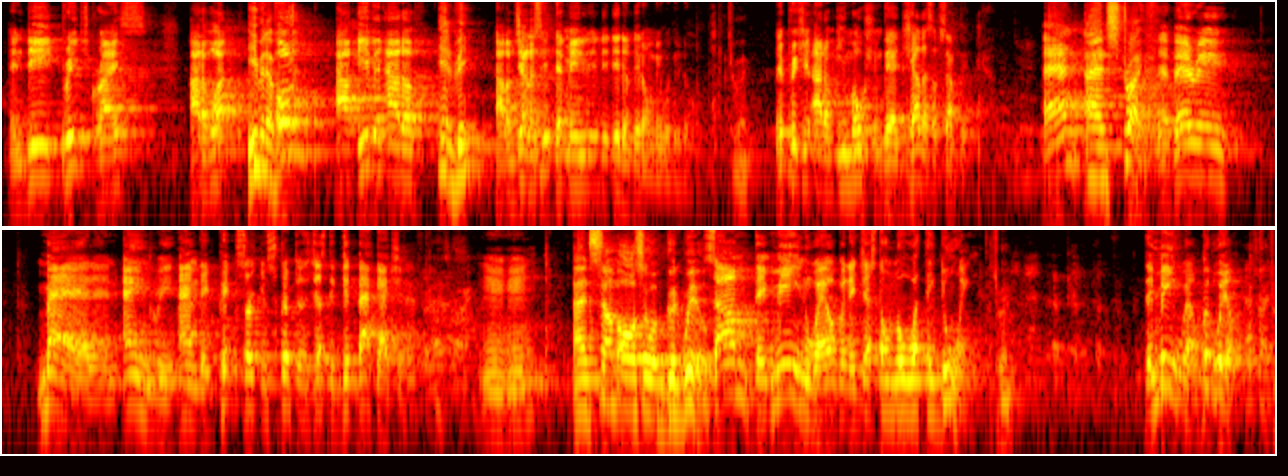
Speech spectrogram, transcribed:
indeed preach Christ out of what? Even of- Hold out, even out of Envy. out of jealousy. That means they, they don't, they don't mean what they're doing. That's right. They preach it out of emotion. They're jealous of something, and And strife. they're very mad and angry, and they pick certain scriptures just to get back at you. That's right. Mm-hmm. And some also of goodwill. Some they mean well, but they just don't know what they're doing. That's right. They mean well, goodwill. That's right.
